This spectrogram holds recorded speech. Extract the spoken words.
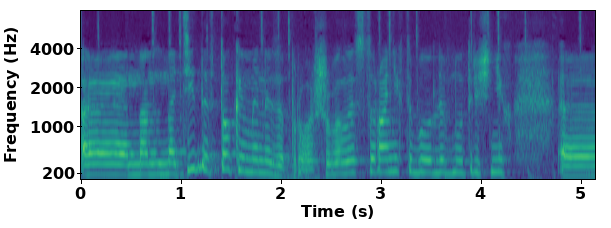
Е, на, на ті девтоки ми не запрошували сторонніх, це було для внутрішніх. Е,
